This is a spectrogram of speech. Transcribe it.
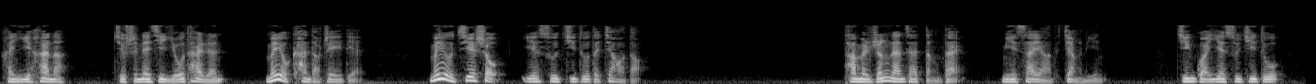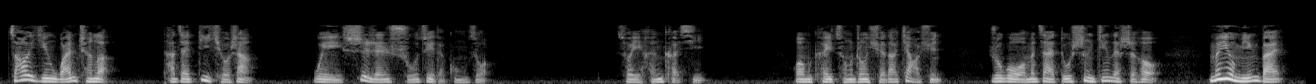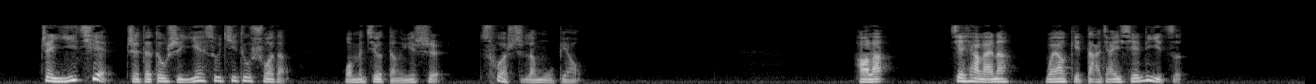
很遗憾呢，就是那些犹太人没有看到这一点，没有接受耶稣基督的教导。他们仍然在等待弥赛亚的降临，尽管耶稣基督早已经完成了他在地球上为世人赎罪的工作。所以很可惜，我们可以从中学到教训。如果我们在读圣经的时候没有明白这一切指的都是耶稣基督说的，我们就等于是错失了目标。好了，接下来呢，我要给大家一些例子，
